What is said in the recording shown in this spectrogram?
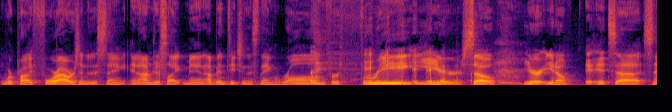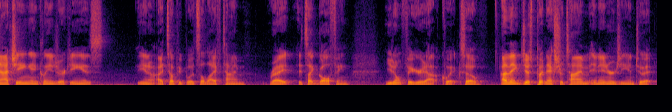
we're probably four hours into this thing, and I'm just like, man, I've been teaching this thing wrong for three years. So you're, you know, it, it's uh, snatching and clean jerking is, you know, I tell people it's a lifetime, right? It's like golfing. You don't figure it out quick. So I think just putting extra time and energy into it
